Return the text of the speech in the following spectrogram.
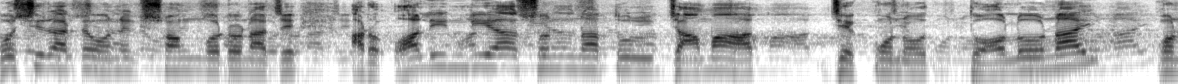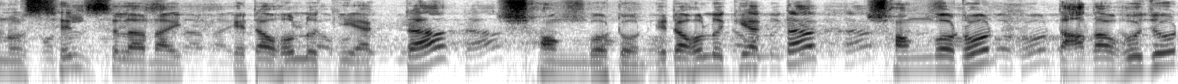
বসিরহাটে অনেক সংগঠন আছে। আর অল ইন্ডিয়া সুন্নাতুল জামাত যে কোনো দলও নাই, কোনো সিলসিলা নাই, এটা হলো কি একটা সংগঠন। এটা হলো কি একটা সংগঠন? দাদা হুজুর,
